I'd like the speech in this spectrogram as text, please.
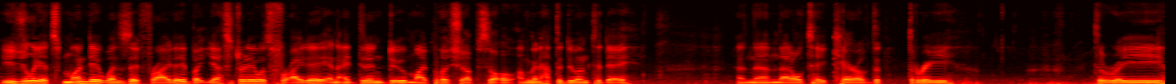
Usually it's Monday, Wednesday, Friday, but yesterday was Friday and I didn't do my push ups, so I'm gonna have to do them today. And then that'll take care of the three, three,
